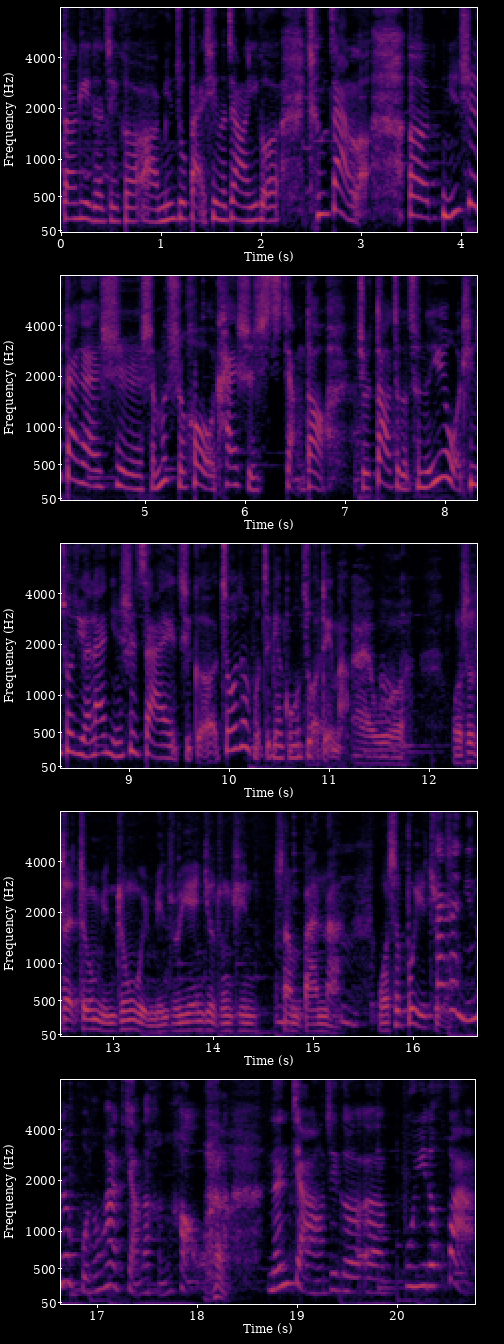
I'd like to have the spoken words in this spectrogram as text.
当地的这个啊民族百姓的这样一个称赞了。呃，您是大概是什么时候开始想到就是到这个村子？因为我听说原来您是在这个州政府这边工作，对吗？哎，我。我是在周民中委民族研究中心上班呢，我是布依族。但是您的普通话讲得很好啊，能讲这个呃布依的话，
